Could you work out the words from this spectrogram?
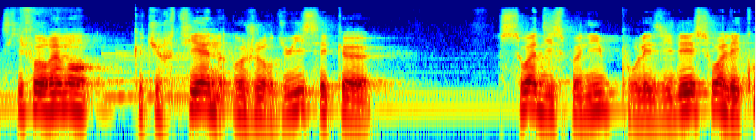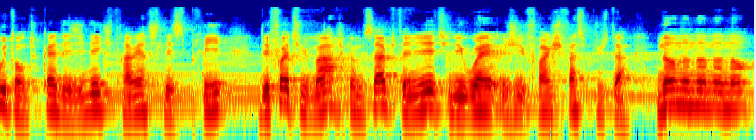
ce qu'il faut vraiment que tu retiennes aujourd'hui, c'est que sois disponible pour les idées, soit l'écoute en tout cas des idées qui traversent l'esprit. Des fois tu marches comme ça, puis tu as une idée, tu dis ouais, il faudra que je fasse plus tard. Non, non, non, non, non.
